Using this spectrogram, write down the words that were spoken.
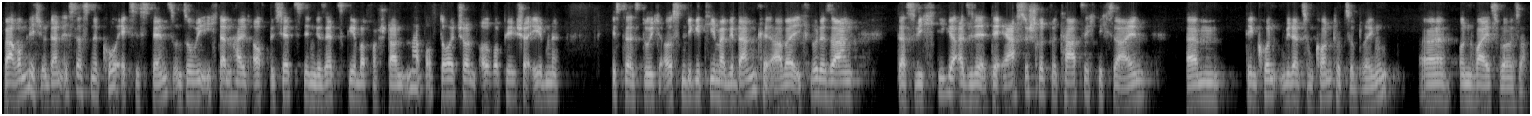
Warum nicht? Und dann ist das eine Koexistenz und so wie ich dann halt auch bis jetzt den Gesetzgeber verstanden habe auf deutscher und europäischer Ebene, ist das durchaus ein legitimer Gedanke. Aber ich würde sagen, das Wichtige, also der, der erste Schritt wird tatsächlich sein, ähm, den Kunden wieder zum Konto zu bringen äh, und vice versa.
